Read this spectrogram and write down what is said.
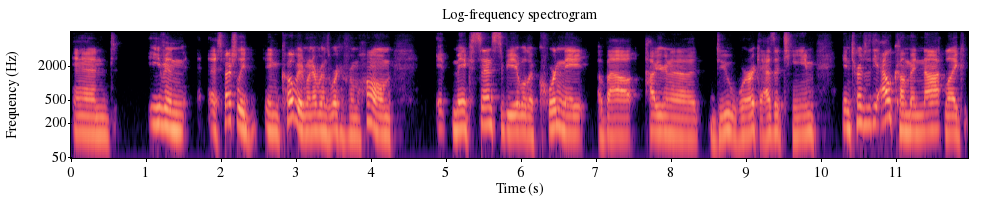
And even especially in covid when everyone's working from home it makes sense to be able to coordinate about how you're going to do work as a team in terms of the outcome and not like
